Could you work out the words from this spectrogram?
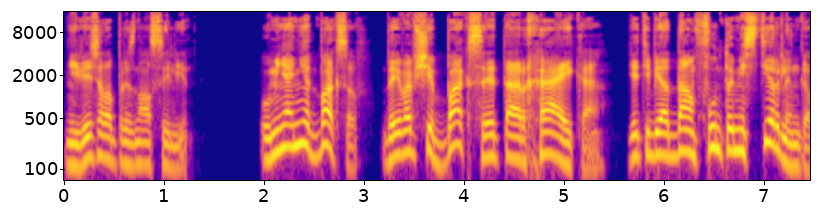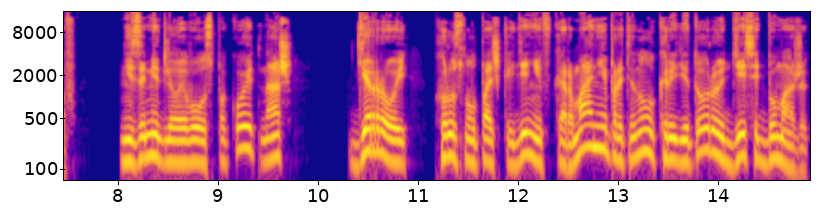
невесело признался Илин. У меня нет баксов, да и вообще баксы — это архаика. Я тебе отдам фунтами стерлингов. Не замедлил его успокоить наш герой, хрустнул пачкой денег в кармане и протянул кредитору десять бумажек.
